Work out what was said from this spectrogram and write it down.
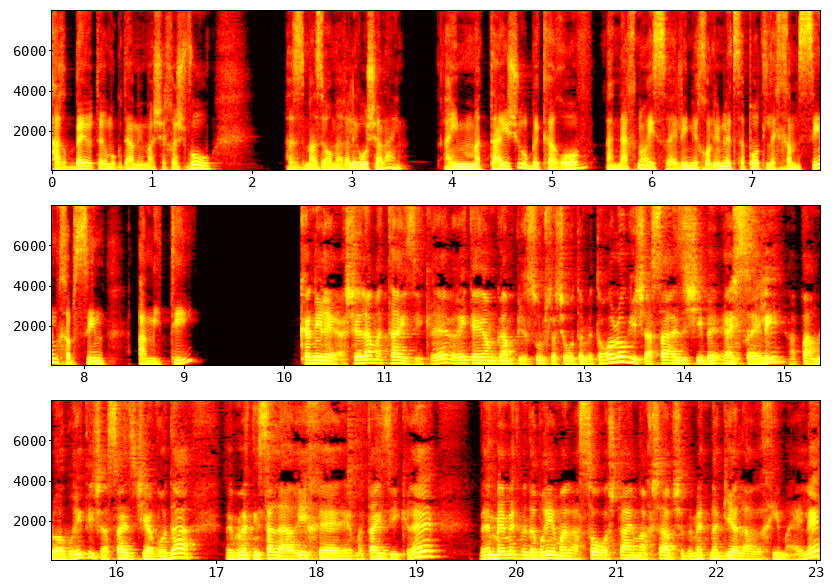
הרבה יותר מוקדם ממה שחשבו, אז מה זה אומר על ירושלים? האם מתישהו בקרוב אנחנו הישראלים יכולים לצפות לחמסין חמסין אמיתי כנראה, השאלה מתי זה יקרה, וראיתי היום גם פרסום של השירות המטאורולוגי שעשה איזושהי, הישראלי, הפעם לא הבריטי, שעשה איזושהי עבודה, ובאמת ניסה להעריך אה, מתי זה יקרה, והם באמת מדברים על עשור או שתיים מעכשיו, שבאמת נגיע לערכים האלה.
